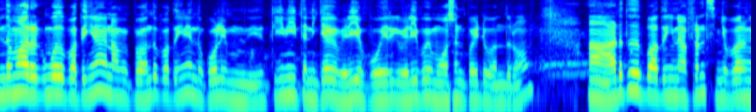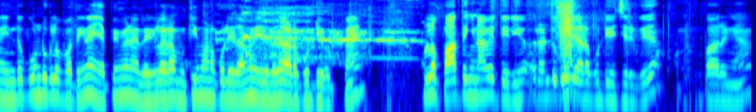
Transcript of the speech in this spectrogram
இந்த மாதிரி இருக்கும்போது பார்த்தீங்கன்னா நம்ம இப்போ வந்து பார்த்தீங்கன்னா இந்த கோழி இது தீனி தண்ணிக்காக வெளியே போயிருக்கு வெளியே போய் மோஷன் போயிட்டு வந்துடும் அடுத்தது பார்த்தீங்கன்னா ஃப்ரெண்ட்ஸ் இங்கே பாருங்கள் இந்த கூண்டுக்குள்ளே பார்த்தீங்கன்னா எப்பயுமே நான் ரெகுலராக முக்கியமான கோழி இல்லாமல் இதில் தான் அடைக்கூட்டி வைப்பேன். உள்ளே பார்த்தீங்கன்னாவே தெரியும். ரெண்டு கோழி அடைக்கூட்டி வச்சுருக்கு. பாருங்கள்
